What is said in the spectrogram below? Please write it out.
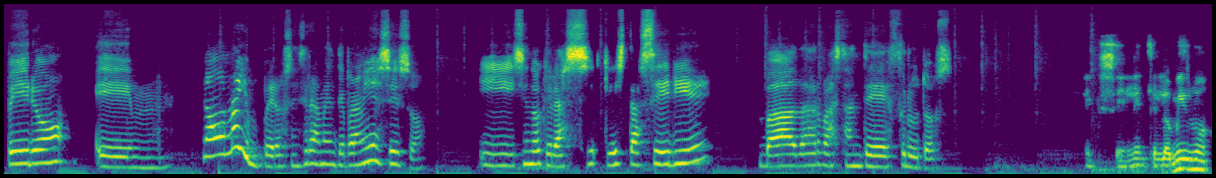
Pero, em, no, no hay un pero, sinceramente, para mí es eso. Y siento que, que esta serie va a dar bastante frutos. Excelente, lo mismo,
